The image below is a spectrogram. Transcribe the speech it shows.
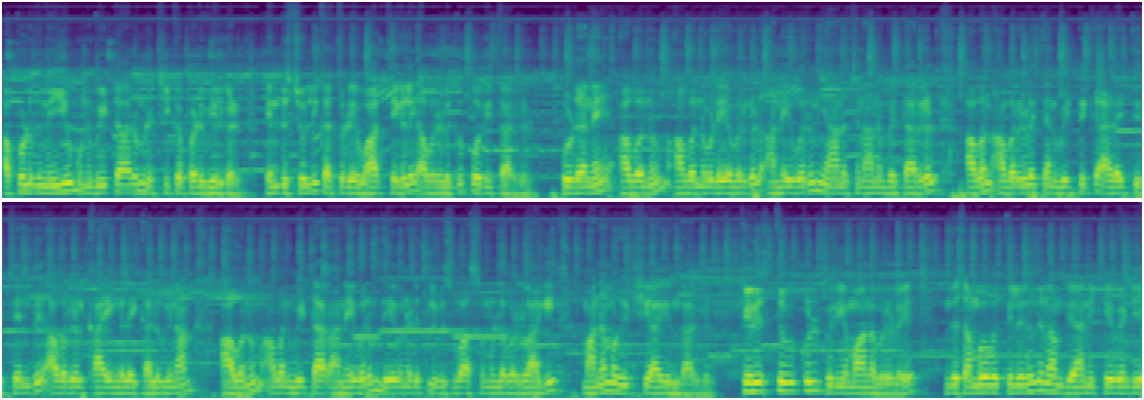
அப்பொழுது நீயும் உன் வீட்டாரும் ரட்சிக்கப்படுவீர்கள் என்று சொல்லி கத்துடைய வார்த்தைகளை அவர்களுக்கு போதித்தார்கள். உடனே அவனும் அவனுடையவர்கள் அனைவரும் ஞானஸ்நானம் பெற்றார்கள். அவன் அவர்களை தன் வீட்டுக்கு அழைத்து சென்று அவர்கள் காயங்களை கழுவினான். அவனும் அவன் வீட்டார் அனைவரும் தேவனிடத்தில் விசுவாசமுள்ளவர்களாகி மனமகிழ்ச்சியாயிருந்தார்கள். கிறிஸ்துவுக்குள் பிரியமானவர்களே இந்த சம்பவத்திலிருந்து நாம் தியானிக்க வேண்டிய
